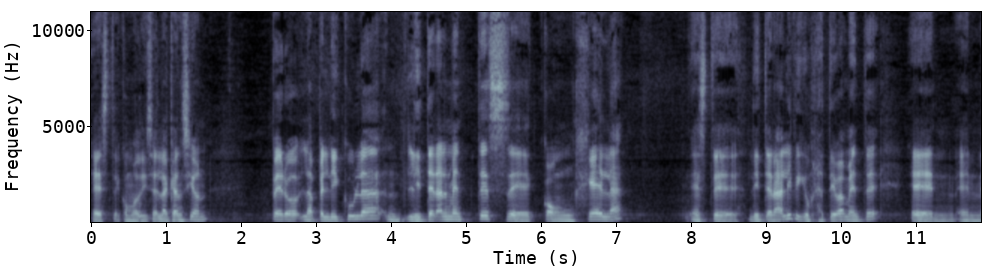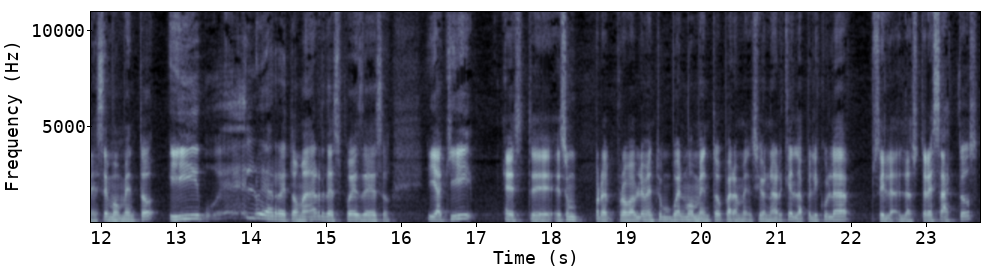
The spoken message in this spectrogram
este, como dice la canción. Pero la película literalmente se congela este, literal y figurativamente en, en ese momento y vuelve a retomar después de eso. Y aquí este, es un, pro- probablemente un buen momento para mencionar que la película, si la- los tres actos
